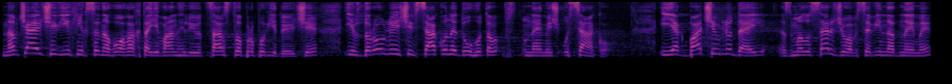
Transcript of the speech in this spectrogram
навчаючи в їхніх синагогах та Євангелію царство проповідуючи, і вздоровлюючи всяку недугу та неміч усяку. І як бачив людей, змилосерджувався він над ними,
